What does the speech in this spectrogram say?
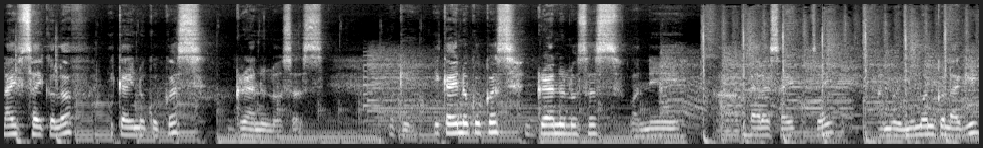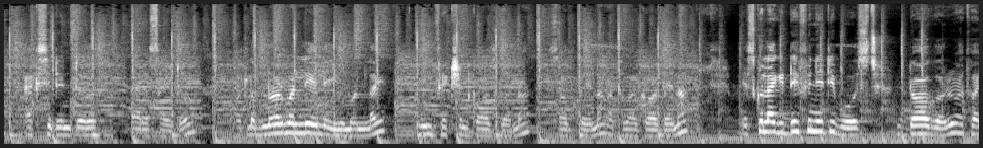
Life cycle of Echinococcus granulosus okay Echinococcus granulosus भन्ने प्यारासाइट चाहिँ हाम्रो ह्युमनको लागि एक्सिडेन्टल प्यारासाइट हो। मतलब नर्मल्ली यसले ह्युमनलाई इन्फेक्सन कज गर्न सक्दैन अथवा गर्दैन। यसको लागि डेफिनेटिभ होस्ट डगहरू अथवा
